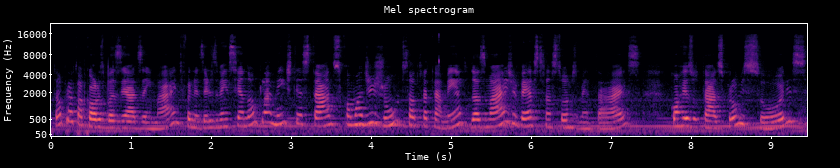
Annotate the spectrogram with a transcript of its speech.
Então, protocolos baseados em mindfulness, eles vêm sendo amplamente testados como adjuntos ao tratamento das mais diversos transtornos mentais, com resultados promissores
